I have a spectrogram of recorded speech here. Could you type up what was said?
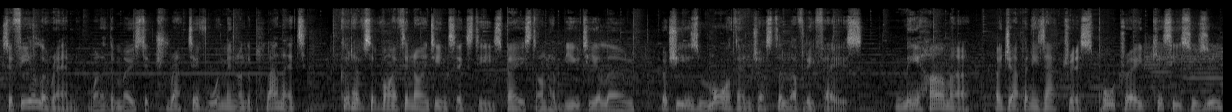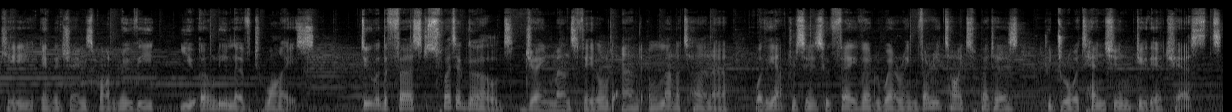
Sophia Loren, one of the most attractive women on the planet, could have survived the 1960s based on her beauty alone, but she is more than just a lovely face. Mie Hama, a Japanese actress, portrayed Kissy Suzuki in the James Bond movie You Only Live Twice. Two of the first sweater girls, Jayne Mansfield and Lana Turner, were the actresses who favored wearing very tight sweaters to draw attention to their chests.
